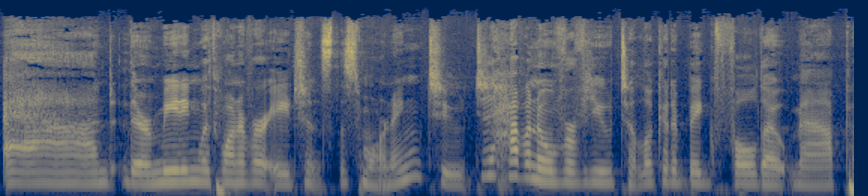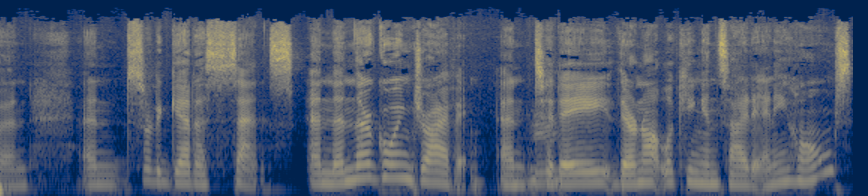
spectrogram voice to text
and they're meeting with one of our agents this morning to to have an overview, to look at a big fold out map and and sort of get a sense. And then they're going driving. And mm-hmm. today they're not looking inside any homes.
